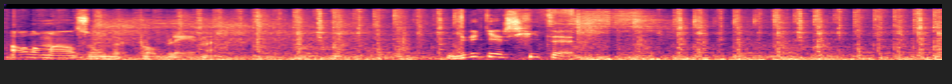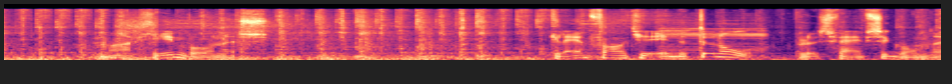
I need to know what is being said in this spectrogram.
Allemaal zonder problemen. Drie keer schieten. Maar geen bonus. Klein foutje in de tunnel, plus 5 seconden.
